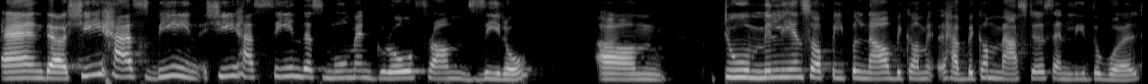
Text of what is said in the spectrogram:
and uh, she has been she has seen this movement grow from zero um, to millions of people now become have become masters and lead the world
